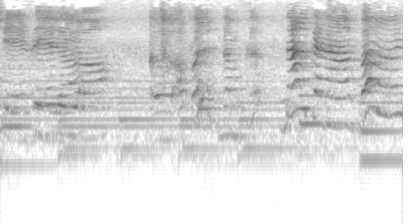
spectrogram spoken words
ഷെയർ ചെയ്യുക. അപ്പൊ നമുക്ക് നൽകണം ബൈ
